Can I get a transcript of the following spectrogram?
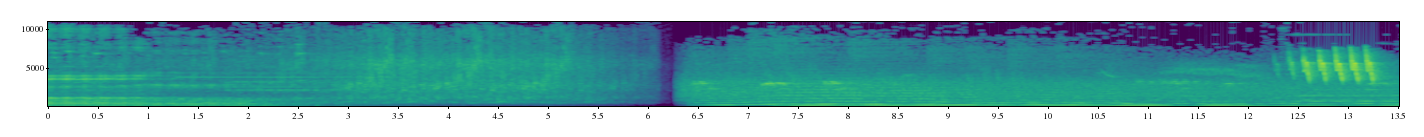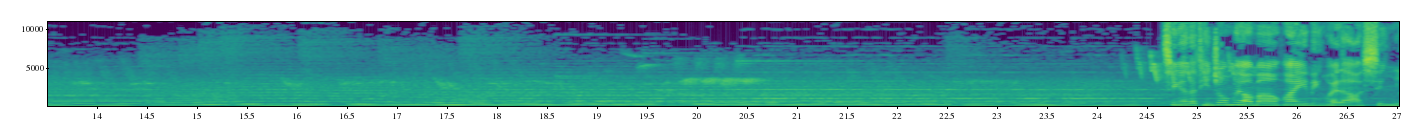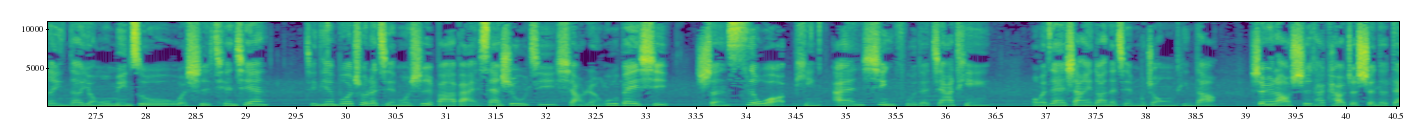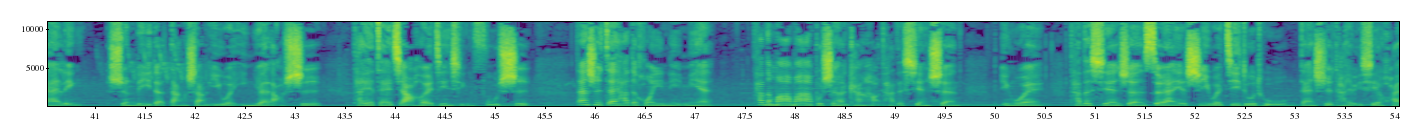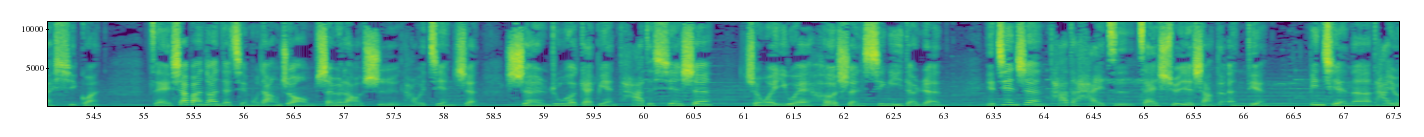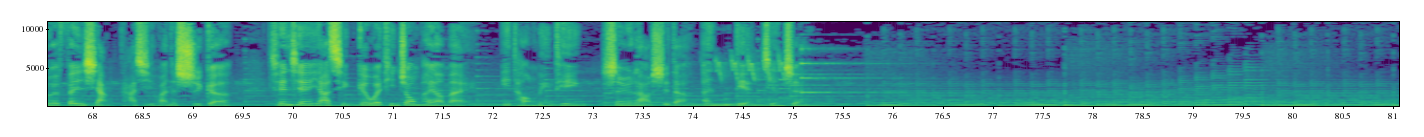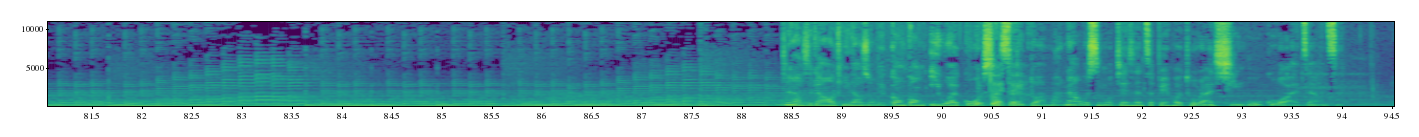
听众朋友们，欢迎您回到心灵的游牧民族，我是芊芊。今天播出的节目是八百三十五集《小人物悲喜，神赐我平安幸福的家庭》。我们在上一段的节目中听到，声宇老师他靠着神的带领，顺利的当上一位音乐老师，他也在教会进行服侍。但是在他的婚姻里面，他的妈妈不是很看好他的先生，因为他的先生虽然也是一位基督徒，但是他有一些坏习惯。在下半段的节目当中，声宇老师他会见证神如何改变他的先生，成为一位合神心意的人，也见证他的孩子在学业上的恩典，并且呢，他也会分享他喜欢的诗歌。芊芊邀请各位听众朋友们一同聆听声宇老师的恩典见证。郑老师刚好提到说公公意外过世这一段嘛，那为什么先生这边会突然醒悟过来这样子？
